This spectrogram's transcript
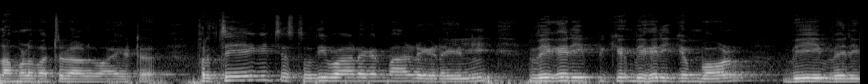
നമ്മൾ മറ്റൊരാളുമായിട്ട് പ്രത്യേകിച്ച് സ്തുതിപാഠകന്മാരുടെ ഇടയിൽ വിഹരിപ്പിക്കും വിഹരിക്കുമ്പോൾ ബി വെരി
